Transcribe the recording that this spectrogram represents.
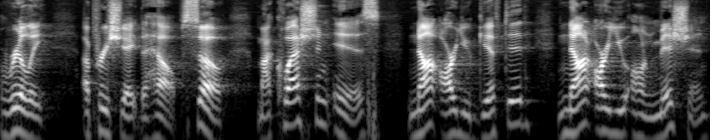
really appreciate the help. So, my question is not are you gifted, not are you on mission,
